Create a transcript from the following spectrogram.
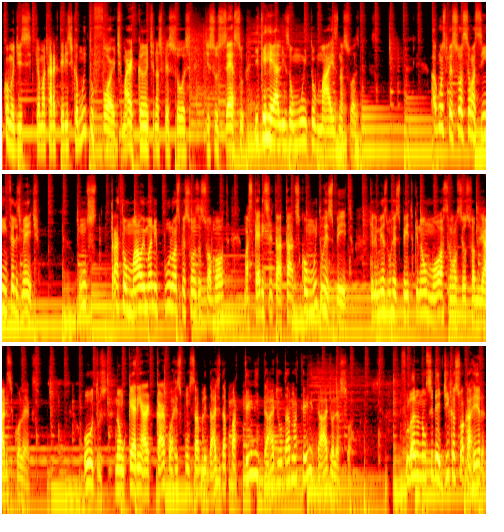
como eu disse, que é uma característica muito forte, marcante nas pessoas de sucesso e que realizam muito mais nas suas vidas. Algumas pessoas são assim, infelizmente. Uns tratam mal e manipulam as pessoas à sua volta, mas querem ser tratados com muito respeito, aquele mesmo respeito que não mostram aos seus familiares e colegas. Outros não querem arcar com a responsabilidade da paternidade ou da maternidade, olha só. Fulano não se dedica à sua carreira,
